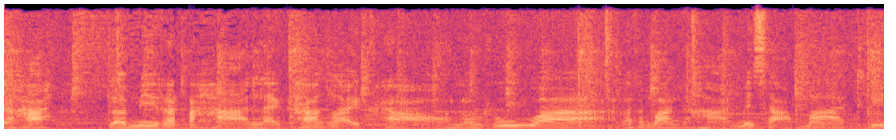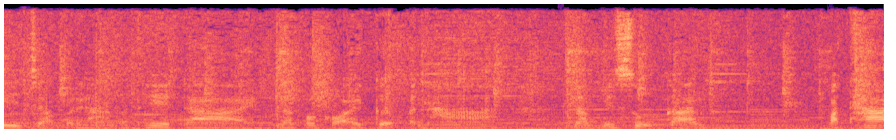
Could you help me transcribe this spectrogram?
นะคะ เรามีรัฐประหารหลายครั้งหลายคราว เรารู้ว่ารัฐบาลทหารไม่สามารถที่จะบริหารประเทศได้ แล้วก็ก่อให้เกิดปัญหานำไปสู่การปะทะ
